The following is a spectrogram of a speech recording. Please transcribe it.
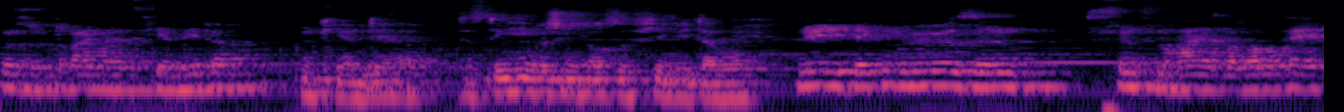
Also dreieinhalb, vier Meter. Okay, und der, das Ding hing wahrscheinlich auch so vier Meter hoch. Nee, die Deckenhöhe sind fünfeinhalb, aber okay.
